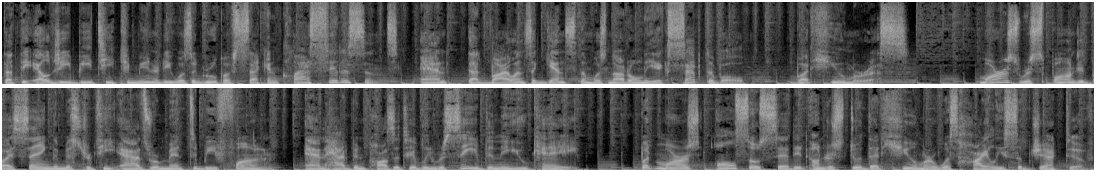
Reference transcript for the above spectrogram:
that the LGBT community was a group of second class citizens and that violence against them was not only acceptable, but humorous. Mars responded by saying the Mr. T ads were meant to be fun and had been positively received in the UK. But Mars also said it understood that humor was highly subjective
